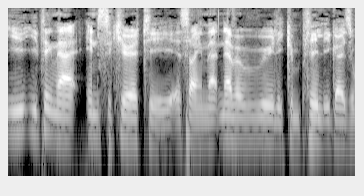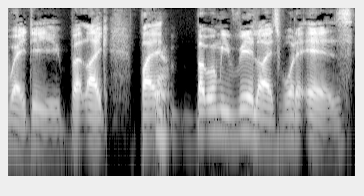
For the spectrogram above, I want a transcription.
you, you think that insecurity is something that never really completely goes away, do you? But like, by, yeah. but when we realize what it is,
